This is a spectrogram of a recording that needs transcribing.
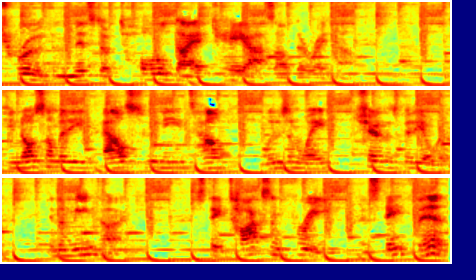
truth in the midst of total diet chaos out there right now. If you know somebody else who needs help losing weight, share this video with them. In the meantime, stay toxin free and stay thin.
